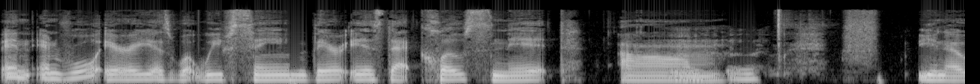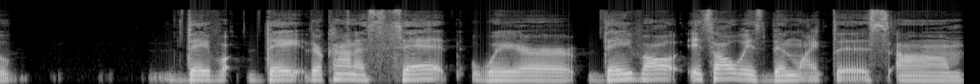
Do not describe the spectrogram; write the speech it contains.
in, in rural areas, what we've seen, there is that close knit, um, mm-hmm. you know, they've they they're kind of set where they've all it's always been like this um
